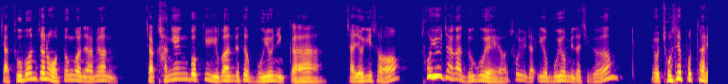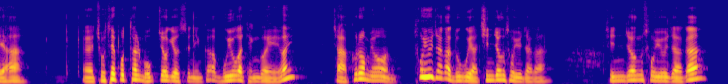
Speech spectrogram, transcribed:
자, 두 번째는 어떤 거냐면, 자, 강행법규 위반돼서 무효니까, 자, 여기서 소유자가 누구예요? 소유자. 이거 무효입니다, 지금. 이거 조세 포탈이야. 예, 조세 포탈 목적이었으니까 무효가 된 거예요. 자, 그러면 소유자가 누구야? 진정 소유자가. 진정 소유자가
